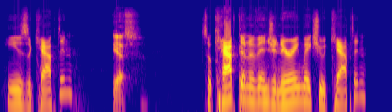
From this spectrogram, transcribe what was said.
he is a captain. Yes. So captain of engineering makes you a captain.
